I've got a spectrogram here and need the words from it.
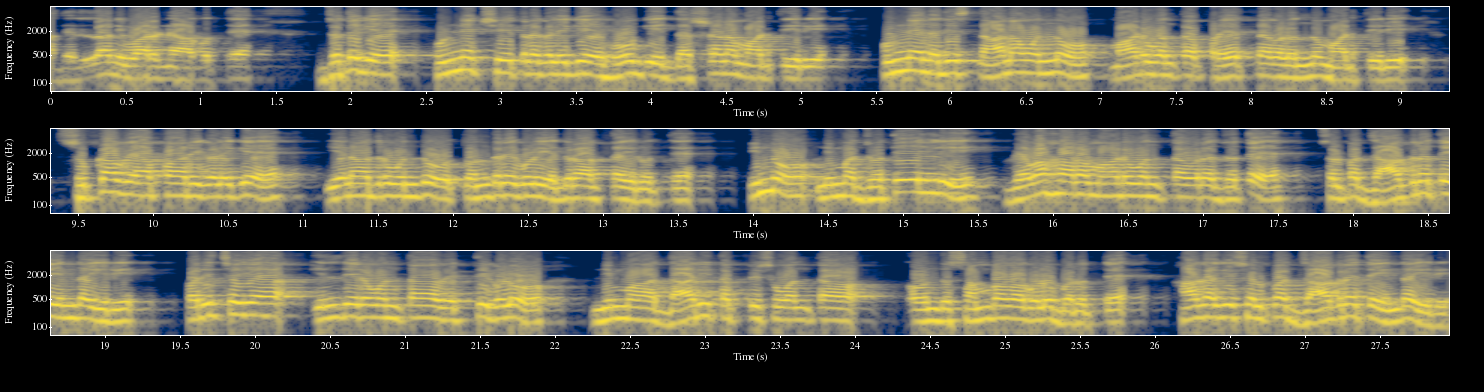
ಅದೆಲ್ಲ ನಿವಾರಣೆ ಆಗುತ್ತೆ. ಜೊತೆಗೆ ಪುಣ್ಯ ಕ್ಷೇತ್ರಗಳಿಗೆ ಹೋಗಿ ದರ್ಶನ ಮಾಡ್ತೀರಿ. ಪುಣ್ಯ ನದಿ ಸ್ನಾನವನ್ನು ಮಾಡುವಂತ ಪ್ರಯತ್ನಗಳನ್ನು ಮಾಡ್ತೀರಿ. ಸುಖ ವ್ಯಾಪಾರಿಗಳಿಗೆ ಏನಾದ್ರೂ ಒಂದು ತೊಂದರೆಗಳು ಎದುರಾಗ್ತಾ ಇರುತ್ತೆ. ಇನ್ನು ನಿಮ್ಮ ಜೊತೆಯಲ್ಲಿ ವ್ಯವಹಾರ ಮಾಡುವಂತವರ ಜೊತೆ ಸ್ವಲ್ಪ ಜಾಗ್ರತೆಯಿಂದ ಇರಿ. ಪರಿಚಯ ಇಲ್ದಿರುವಂತ ವ್ಯಕ್ತಿಗಳು ನಿಮ್ಮ ದಾರಿ ತಪ್ಪಿಸುವಂತ ಒಂದು ಸಂಭವಗಳು ಬರುತ್ತೆ. ಹಾಗಾಗಿ ಸ್ವಲ್ಪ ಜಾಗ್ರತೆಯಿಂದ ಇರಿ.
